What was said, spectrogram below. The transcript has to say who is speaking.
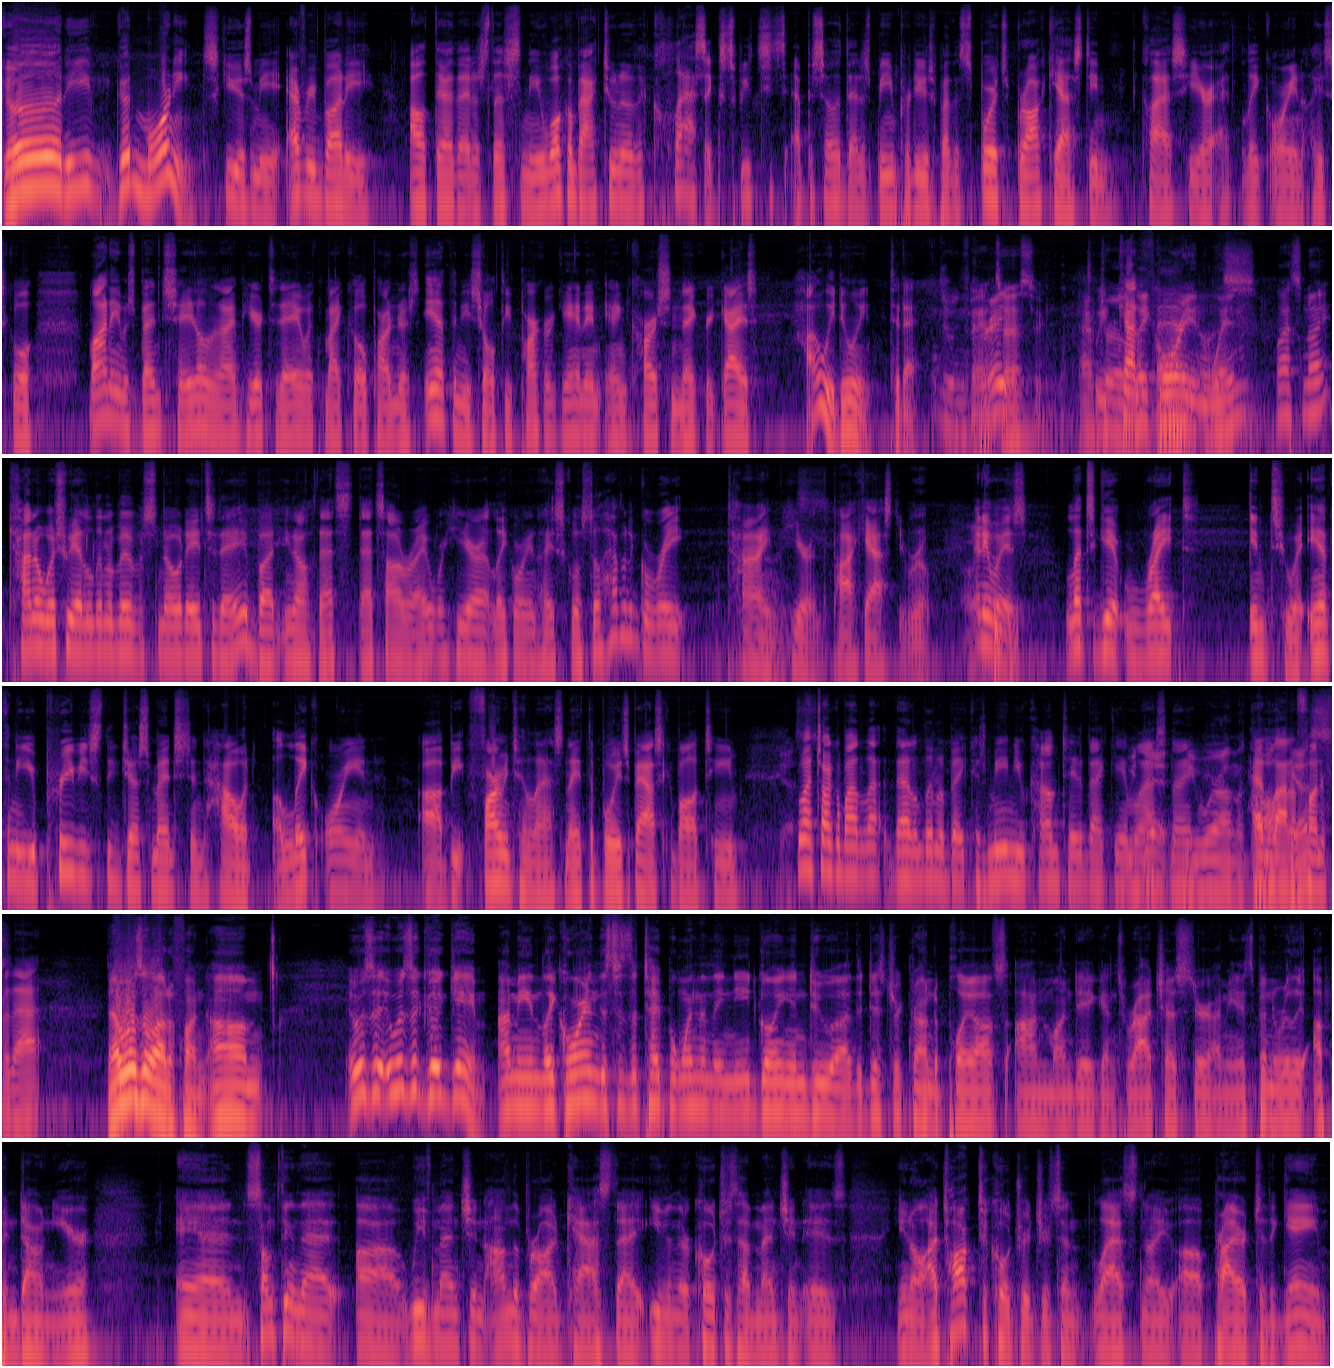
Speaker 1: Good eve- good morning, excuse me, everybody out there that is listening. Welcome back to another classic Suite Seats episode that is being produced by the sports broadcasting class here at Lake Orion High School. My name is Ben Shadle, and I'm here today with my co-partners Anthony Schulte, Parker Gannon, and Carson Negri. Guys, how are we doing today?
Speaker 2: Doing
Speaker 3: Fantastic.
Speaker 2: great. After
Speaker 1: We
Speaker 2: a
Speaker 1: got
Speaker 2: Lake Orion win last night.
Speaker 1: Kind of wish we had a little bit of a snow day today, but you know that's that's all right. We're here at Lake Orion High School, still having a great time here in the podcasting room. Oh, Anyways, let's get right into it. Anthony, you previously just mentioned how a Lake Orion uh, beat Farmington last night, the boys basketball team. You want to talk about that a little bit because me and you commentated that game
Speaker 2: We
Speaker 1: last
Speaker 2: did.
Speaker 1: night.
Speaker 2: We were on the call,
Speaker 1: Had a lot of fun for that.
Speaker 2: That was a lot of fun. Um, it was a, it was a good game. I mean, Lake Orion, this is the type of win that they need going into uh, the district round of playoffs on Monday against Rochester. I mean, it's been a really up and down year. And something that uh, we've mentioned on the broadcast that even their coaches have mentioned is, you know, I talked to Coach Richardson last night uh, prior to the game,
